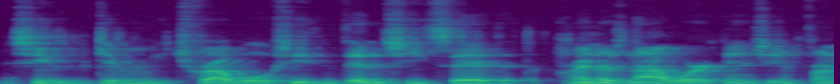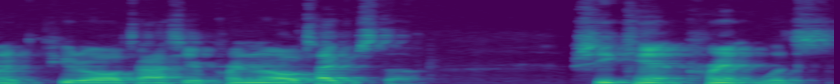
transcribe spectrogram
And she's giving me trouble. She then she said that the printer's not working. She's in front of the computer all the time. She's printing all type of stuff. She can't print what's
